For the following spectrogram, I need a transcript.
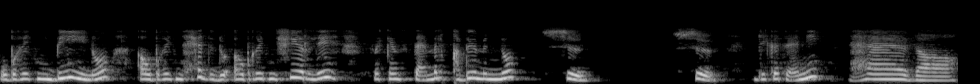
وبغيت نبينو أو بغيت نحددو أو بغيت نشير ليه فكنستعمل قبل منه ce ce اللي كتعني هذا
